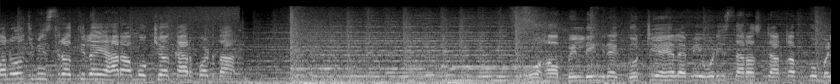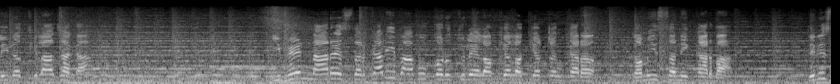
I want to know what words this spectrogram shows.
मनोज मिश्र थे यार मुख्य कारपटदार ओह बिल्डिंग रे गोटे ओडार स्टार्टअप को मिल ना जगह इभेट नारे सरकारी बाबू करुले लक्ष लक्ष ट कमिशनी कारबार तीनश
